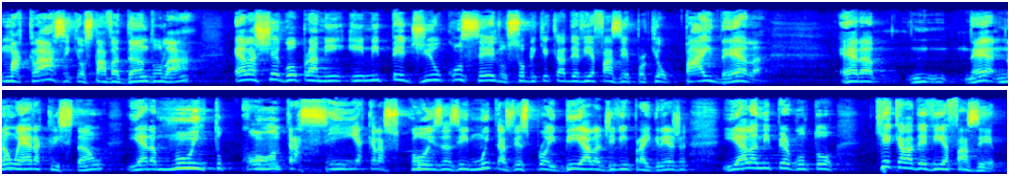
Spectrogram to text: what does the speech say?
uma classe que eu estava dando lá, ela chegou para mim e me pediu conselho sobre o que ela devia fazer, porque o pai dela era, né, não era cristão e era muito contra assim aquelas coisas e muitas vezes proibia ela de vir para a igreja. E ela me perguntou o que, que ela devia fazer.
